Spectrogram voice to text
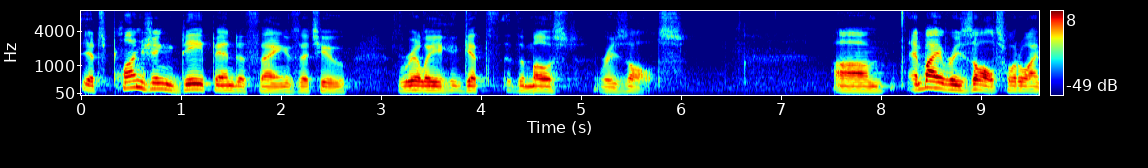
it's plunging deep into things that you really get the most results. Um, and by results, what do I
